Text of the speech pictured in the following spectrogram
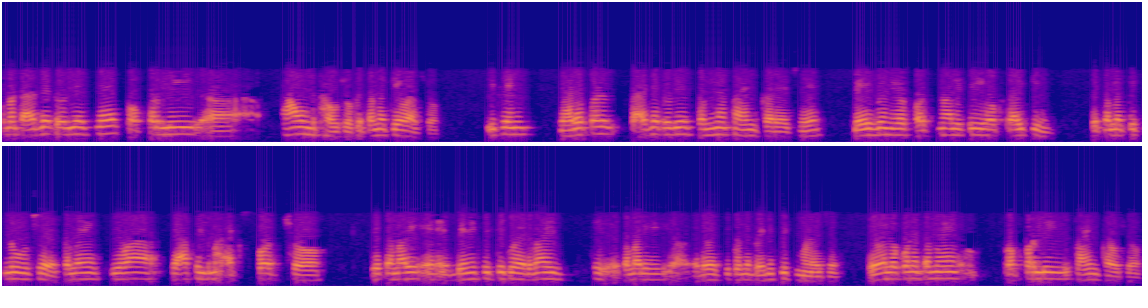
તમે ટાર્ગેટ ઓડિયન્સને પ્રોપરલી ફાઉન્ડ થાવ છો કે તમે કેવા છો. ઇફન જ્યારે પણ ટાર્ગેટ ઓડિયન્સ તમને ફાઇન્ડ કરે છે base on your personality of writing કે તમે કેટલું છે? તમે કેવા, કયા ફિલ્ડમાં એક્સપર્ટ છો? કે તમારી બેનિફિટથી કોઈ એડવાઇસ તમારી એડવાઇસથી કોઈને બેનિફિટ મળે છે? એવા લોકોને તમે પ્રોપરલી ફાઇન્ડ થાવ છો.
